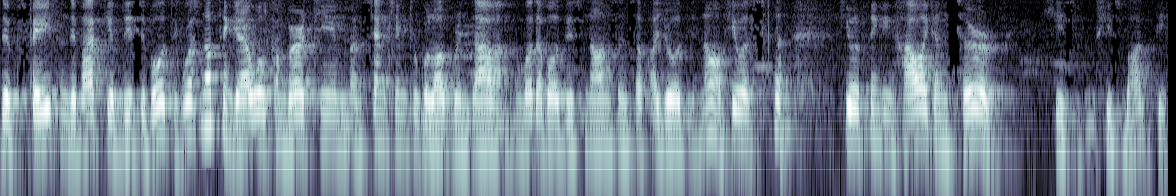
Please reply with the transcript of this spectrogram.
the faith and the bhakti of this devotee. He was not thinking, I will convert him and send him to Golok Vrindavan. What about this nonsense of Ayodhya? No, he was he was thinking how I can serve his, his bhakti.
